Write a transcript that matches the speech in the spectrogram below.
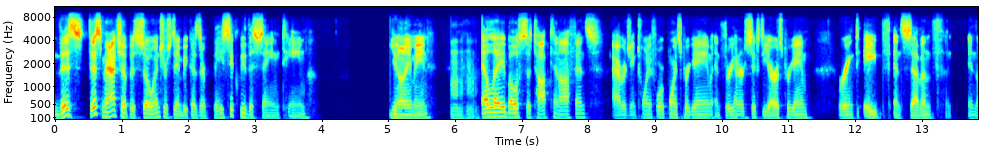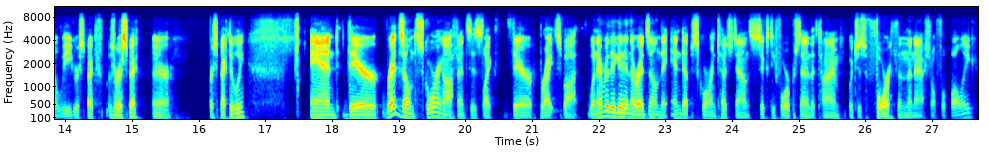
this this matchup is so interesting because they're basically the same team. You know what I mean? Mm-hmm. LA boasts a top 10 offense, averaging 24 points per game and 360 yards per game, ranked eighth and seventh in the league, respect, respect, er, respectively. And their red zone scoring offense is like their bright spot. Whenever they get in the red zone, they end up scoring touchdowns 64% of the time, which is fourth in the National Football League.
